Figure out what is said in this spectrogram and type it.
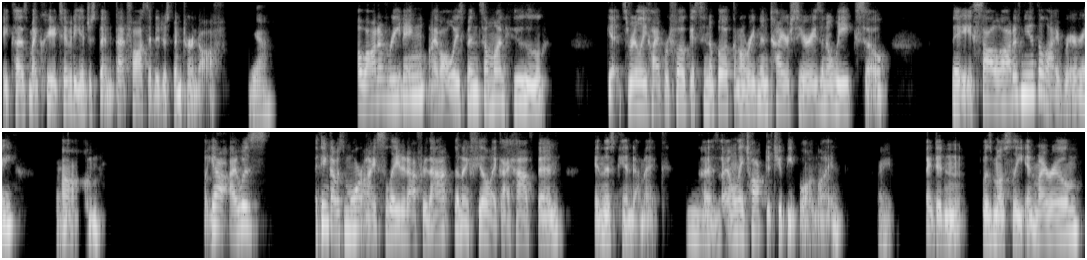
because my creativity had just been that faucet had just been turned off. Yeah. A lot of reading. I've always been someone who gets really hyper focused in a book, and I'll read an entire series in a week. So they saw a lot of me at the library. Um, but yeah, I was. I think I was more isolated after that than I feel like I have been in this pandemic because Mm, I only talked to two people online. Right. I didn't was mostly in my room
